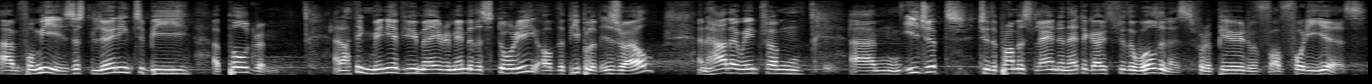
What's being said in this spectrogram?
um, for me, is just learning to be a pilgrim. And I think many of you may remember the story of the people of Israel and how they went from um, Egypt to the promised land and they had to go through the wilderness for a period of, of 40 years.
